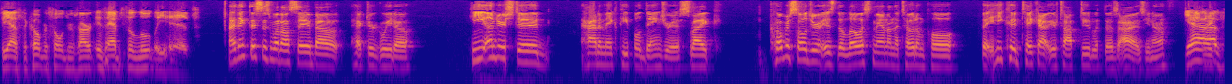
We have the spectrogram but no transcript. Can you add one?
So yes, the Cobra Soldier's art is absolutely his. I think this is what I'll say about Hector Garrido. He understood how to make people dangerous. Like, Cobra Soldier is the lowest man on the totem pole, but he could take out your top dude with those eyes, you know? Yeah, I Like- was,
